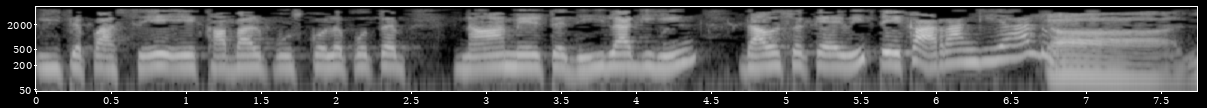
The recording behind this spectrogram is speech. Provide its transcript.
ඊට පස්සේ ඒ කබල් පුස්කොළ පොත නාමයට දීලා ගිහින් දවසක ඇවිත් ඒක අරන් ගියාලු. යාන.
